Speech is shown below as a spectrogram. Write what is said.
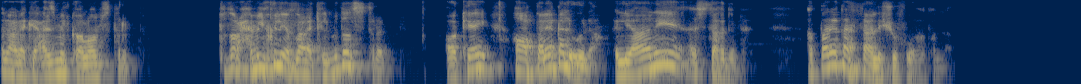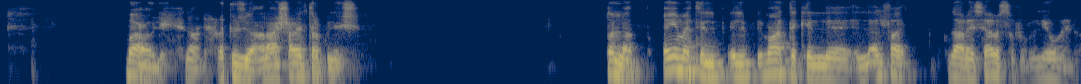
طلع لك عزم ال column strip. تطرحها من الكل يطلع لك ال middle strip. okay؟ هاي الطريقة الأولى اللي أنا أستخدمها. الطريقة الثانية شوفوها طلاب. باوعوا لي هنا ركزوا على ال interpolation طلاب قيمة مالتك الألفا مقدار يساوي صفر اللي هو هنا.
